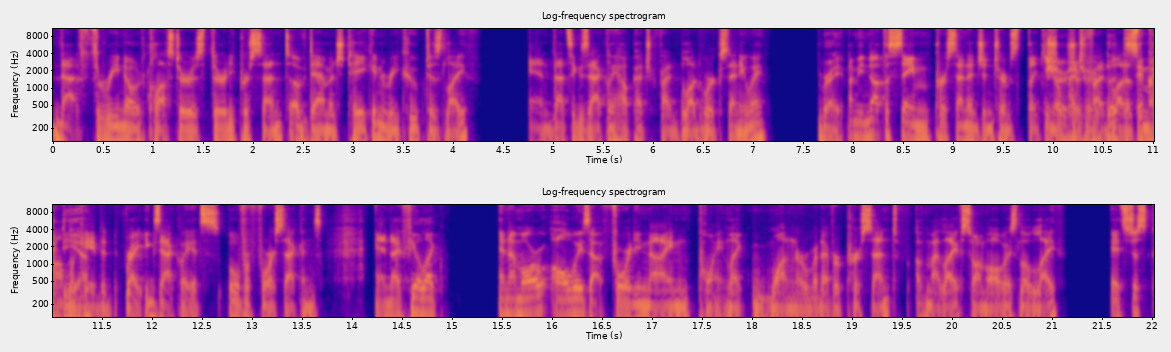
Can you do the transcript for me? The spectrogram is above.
that three node cluster is 30% of damage taken recouped as life. And that's exactly how petrified blood works anyway. Right. I mean, not the same percentage in terms of like, you Sure, know, sure, sure. petrified The- blood is same idea. complicated. Right, exactly. It's over four seconds. And I feel like, and I'm al- always at 49 point, like one or whatever percent of my life. So I'm always low life. It's just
